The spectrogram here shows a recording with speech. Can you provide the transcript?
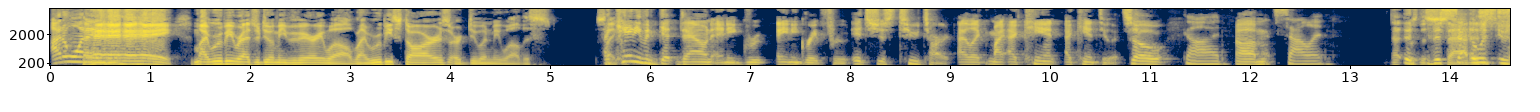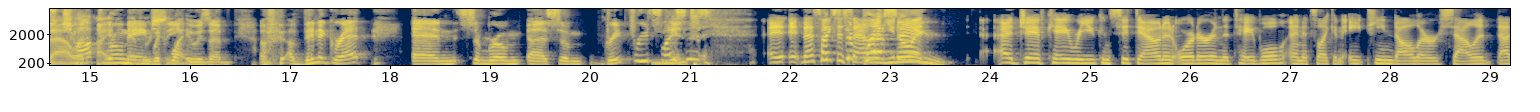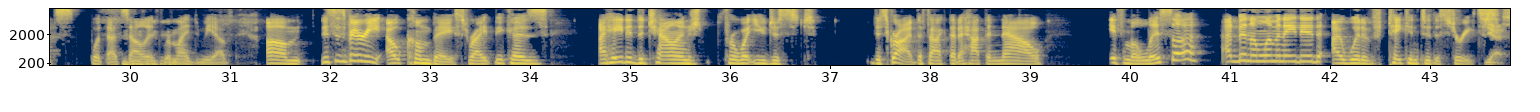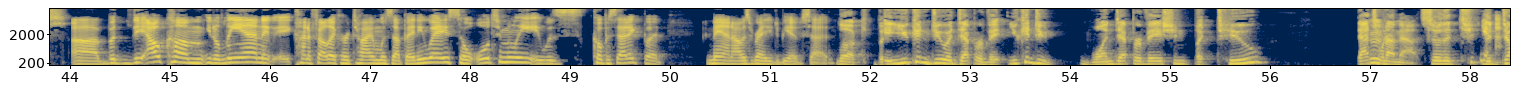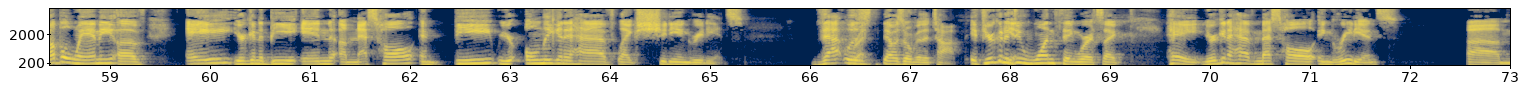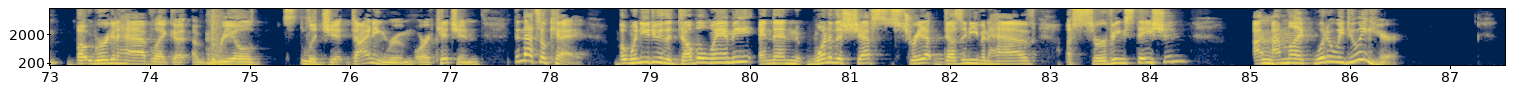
I don't want to. Hey, hey, hey, hey, my ruby reds are doing me very well. My ruby stars are doing me well this. Cycle. I can't even get down any group any grapefruit. It's just too tart. I like my. I can't. I can't do it. So God, um, salad. That was the, the saddest it was, it was chopped romaine with seen. what? It was a, a, a vinaigrette and some rom, uh, some grapefruit slices. It, it, that's like the depressing. salad. You know, what? at JFK where you can sit down and order in the table and it's like an $18 salad. That's what that salad reminded me of. Um, this is very outcome based, right? Because I hated the challenge for what you just described, the fact that it happened now. If Melissa had been eliminated, I would have taken to the streets. Yes. Uh, but the outcome, you know, Lee Anne, it, it kind of felt like her time was up anyway. So ultimately it was copacetic, but man, I was ready to be upset. Look, you can do a deprivation. You can do one deprivation, but two, that's mm. when I'm out. So the two, yeah. the double whammy of a you're going to be in a mess hall, and B you're only going to have like shitty ingredients. That was right. that was over the top. If you're going to yeah. do one thing where it's like, hey, you're going to have mess hall ingredients, um, but we're going to have like a, a real legit dining room or a kitchen, then that's okay. But when you do the double whammy and then one of the chefs straight up doesn't even have a serving station, I, am mm. like, what are we doing here?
